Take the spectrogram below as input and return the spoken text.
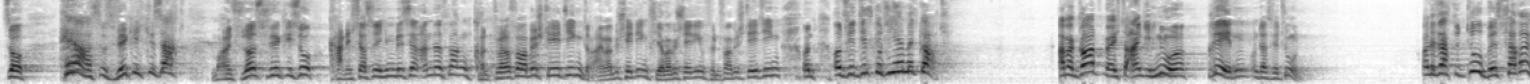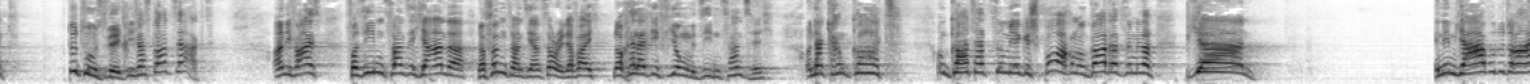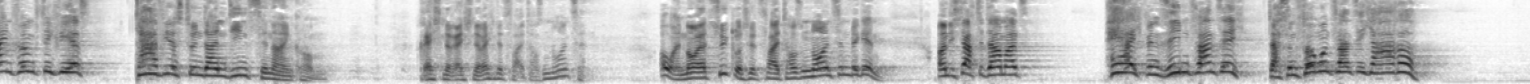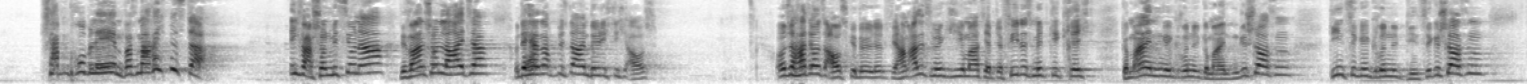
So, Herr, hast du es wirklich gesagt? Meinst du das wirklich so? Kann ich das nicht ein bisschen anders machen? Könnten wir das nochmal bestätigen? Dreimal bestätigen, viermal bestätigen, fünfmal bestätigen? Und, und wir diskutieren mit Gott. Aber Gott möchte eigentlich nur reden und das wir tun. Und er sagte, du bist verrückt. Du tust wirklich, was Gott sagt. Und ich weiß, vor 27 Jahren, da, noch 25 Jahren, sorry, da war ich noch relativ jung mit 27. Und dann kam Gott. Und Gott hat zu mir gesprochen und Gott hat zu mir gesagt, Björn, in dem Jahr, wo du 53 wirst, da wirst du in deinen Dienst hineinkommen. Rechne, rechne, rechne 2019. Oh, ein neuer Zyklus wird 2019 beginnen. Und ich dachte damals, Herr, ich bin 27, das sind 25 Jahre. Ich habe ein Problem, was mache ich bis da? Ich war schon Missionar, wir waren schon Leiter und der Herr sagt, bis dahin bilde ich dich aus. Und so hat er uns ausgebildet. Wir haben alles Mögliche gemacht. Ihr habt ja vieles mitgekriegt. Gemeinden gegründet, Gemeinden geschlossen. Dienste gegründet, Dienste geschlossen,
